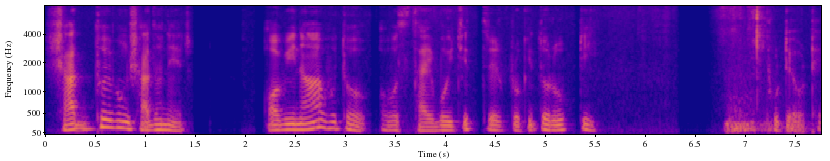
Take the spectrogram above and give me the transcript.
সাধ্য এবং সাধনের অবিনাভূত অবস্থায় বৈচিত্র্যের প্রকৃত রূপটি ফুটে ওঠে।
